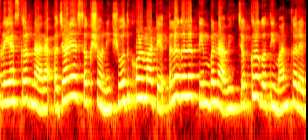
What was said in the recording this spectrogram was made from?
પ્રયાસ કરનારા અજાણ્યા શખ્સોની શોધખોળ માટે અલગ અલગ ટીમ બનાવી ચક્રો ગતિમાન કરેલ.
